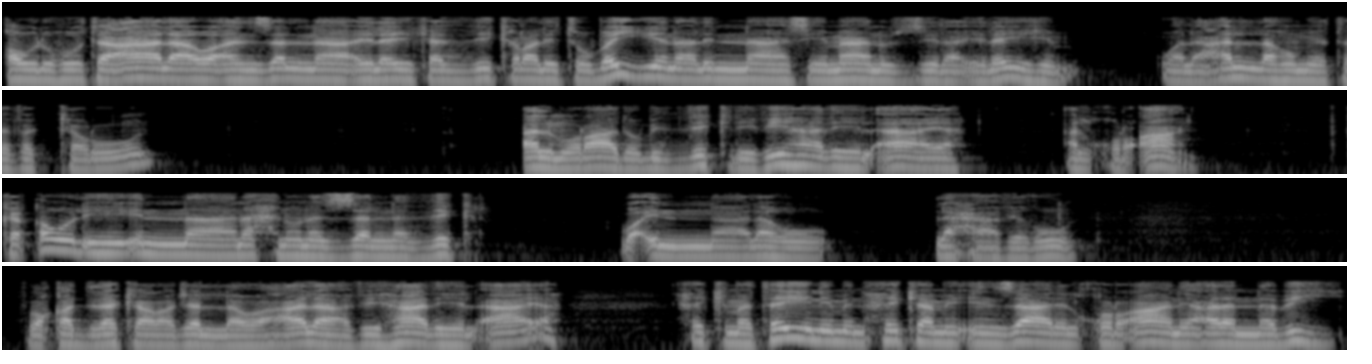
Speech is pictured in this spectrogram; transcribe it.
قوله تعالى وأنزلنا إليك الذكر لتبين للناس ما نزل إليهم ولعلهم يتفكرون. المراد بالذكر في هذه الآية القرآن. كقوله إنا نحن نزلنا الذكر وإنا له لحافظون. وقد ذكر جل وعلا في هذه الآية حكمتين من حكم إنزال القرآن على النبي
